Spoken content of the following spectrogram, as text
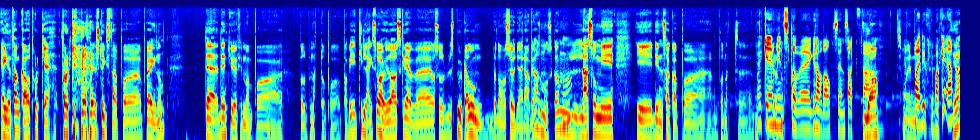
egne tanker og tolke, tolke Slygstad på, på egen hånd. Det, det intervjuet finner man på både på nett og på papir. I tillegg så har du da skrevet også spurt han om bl.a. Saudi-Arabia, som også kan lese om i, i dine saker på, på nett. nett Og ikke minst Tove Gravdal sin sak fra Ja, et par uker tilbake. Ja. Ja,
